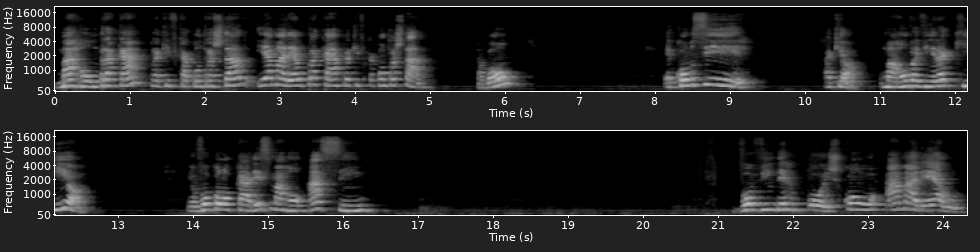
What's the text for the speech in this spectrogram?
marrom pra cá, pra que ficar contrastado, e amarelo pra cá, pra que ficar contrastado. Tá bom? É como se... Aqui, ó. O marrom vai vir aqui, ó. Eu vou colocar esse marrom assim. Vou vir depois com o amarelo,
